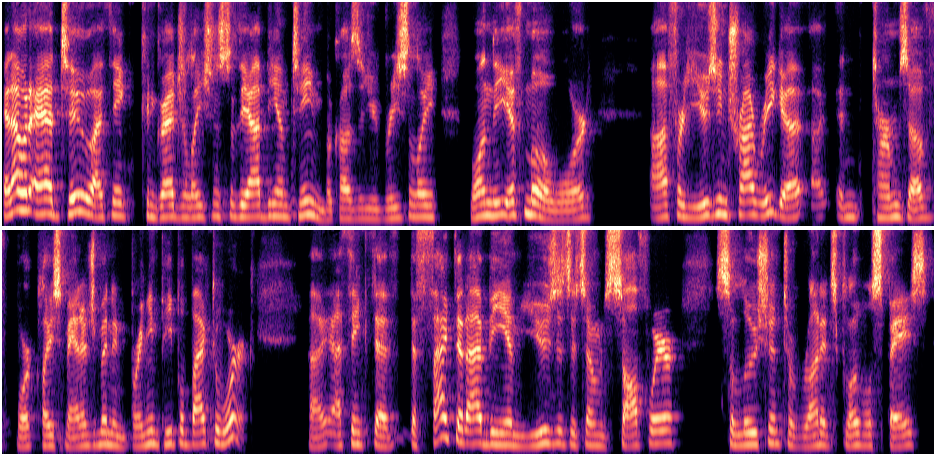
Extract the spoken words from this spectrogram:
and I would add too, I think congratulations to the IBM team because you recently won the IFMA award uh, for using Tririga uh, in terms of workplace management and bringing people back to work. Uh, I think that the fact that IBM uses its own software solution to run its global space,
